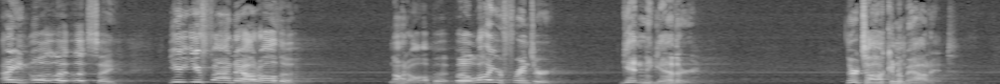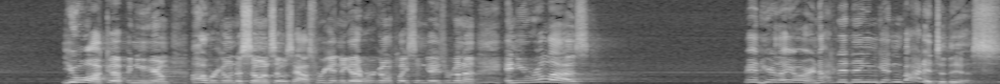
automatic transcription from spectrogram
I mean let, let's say you, you find out all the not all but, but a lot of your friends are getting together they're talking about it. You walk up and you hear them, oh, we're going to so and so's house. We're getting together. We're going to play some games. We're going to, and you realize, man, here they are, and I didn't even get invited to this.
